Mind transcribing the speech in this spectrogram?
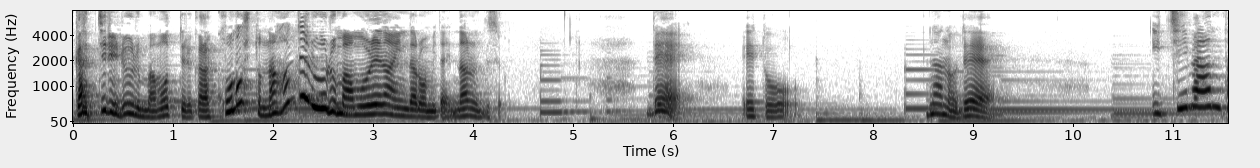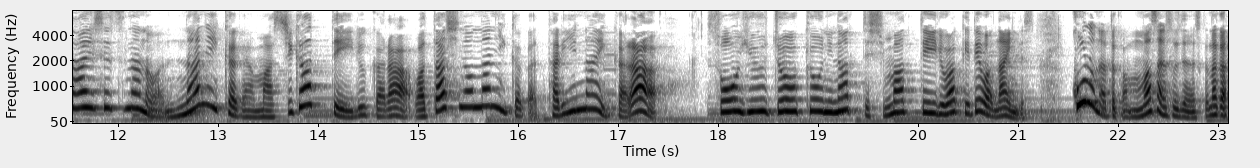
がっちりルール守ってるからこの人なんでルール守れないんだろうみたいになるんですよ。でえっ、となので一番大切なのは何かが間違っているから私の何かが足りないからそういう状況になってしまっているわけではないんです。コロナとかもまさにそうじゃないですか。なんか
